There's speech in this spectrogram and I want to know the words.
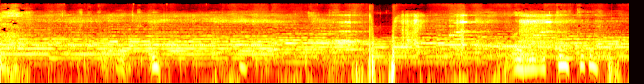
Ah. ありがとう。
